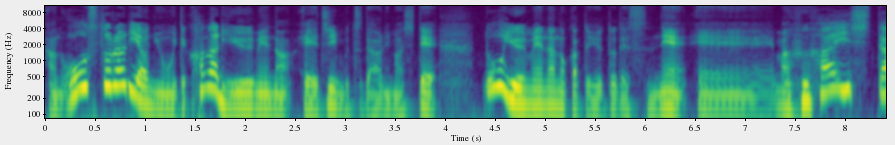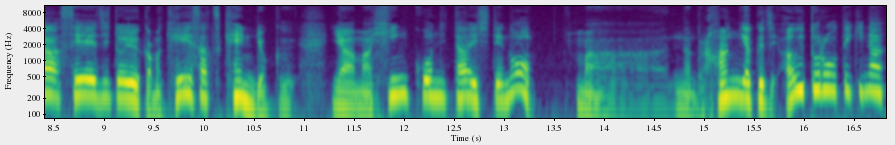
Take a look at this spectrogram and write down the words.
あのオーストラリアにおいてかなり有名な、えー、人物でありまして、どう有名なのかというとですね、えー、まあ、腐敗した政治というか、まあ、警察権力や、まあ、貧困に対しての、まあ、なんだろう、反逆時、アウトロー的な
